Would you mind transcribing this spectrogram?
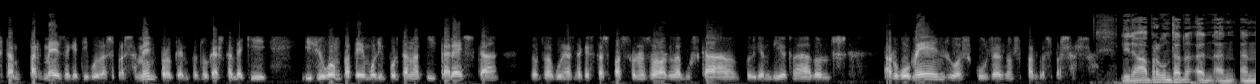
estan permès aquest tipus de desplaçament, però que en tot cas també aquí hi juga un paper molt important la picaresca doncs, algunes d'aquestes persones a l'hora de buscar, podríem dir doncs, arguments o excuses doncs, per desplaçar-se. Li anava preguntant en, en, en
